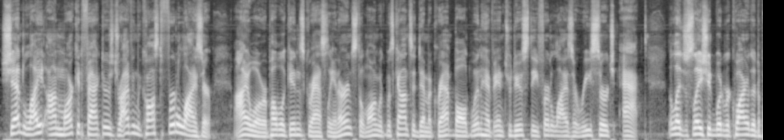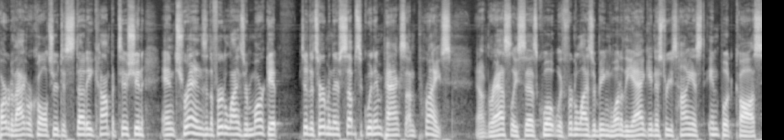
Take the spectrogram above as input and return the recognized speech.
shed light on market factors driving the cost of fertilizer. Iowa Republicans Grassley and Ernst, along with Wisconsin Democrat Baldwin, have introduced the Fertilizer Research Act. The legislation would require the Department of Agriculture to study competition and trends in the fertilizer market to determine their subsequent impacts on price. Now, Grassley says, quote, with fertilizer being one of the ag industry's highest input costs,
